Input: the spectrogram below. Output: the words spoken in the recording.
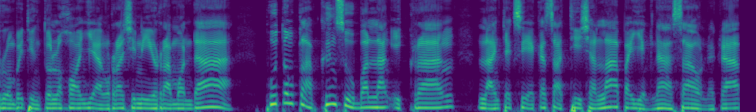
รวมไปถึงตัวละครอย่างราชินีรามอนดาผู้ต้องกลับขึ้นสู่บัลลังก์อีกครั้ง หลังจากเสียกษัตริย์ทีชันล่าไปอย่างน่าเศร้านะครับ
